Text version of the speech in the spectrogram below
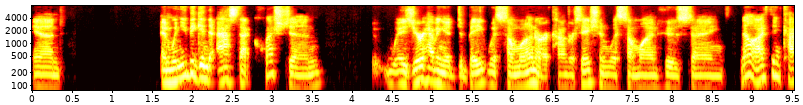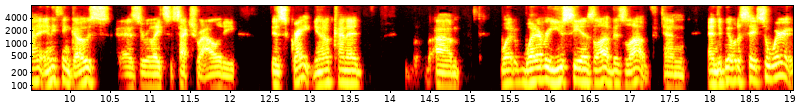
And and when you begin to ask that question, as you're having a debate with someone or a conversation with someone who's saying, no, I think kind of anything goes as it relates to sexuality is great, you know, kind of um, what whatever you see as love is love. And and to be able to say, so where,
